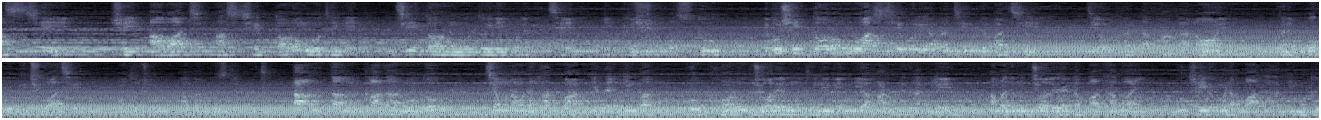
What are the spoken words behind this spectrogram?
আসছে, সেই আওয়াজ আসছে তরঙ্গ থেকে, যে তরঙ্গ তৈরি করে দিচ্ছে এই কৃষ্ণ বস্তু এবং সেই তরঙ্গ আসছে বলে আমরা চিনতে পারছি যে ওখানটা ফাঁকা নয়, ওখানে বহু কিছু আছে, অথচ আমরা বুঝতে পারছি। তাল তাল কাদার মতো, যেমন আমাদের হাত পা আটকে দেয়, কিংবা খুব ঘন জলের মধ্যে নেমে দিয়ে হাঁটতে থাকলে আমরা যেমন জলের একটা বাধা পাই সেই রকম একটা বাধা কিন্তু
